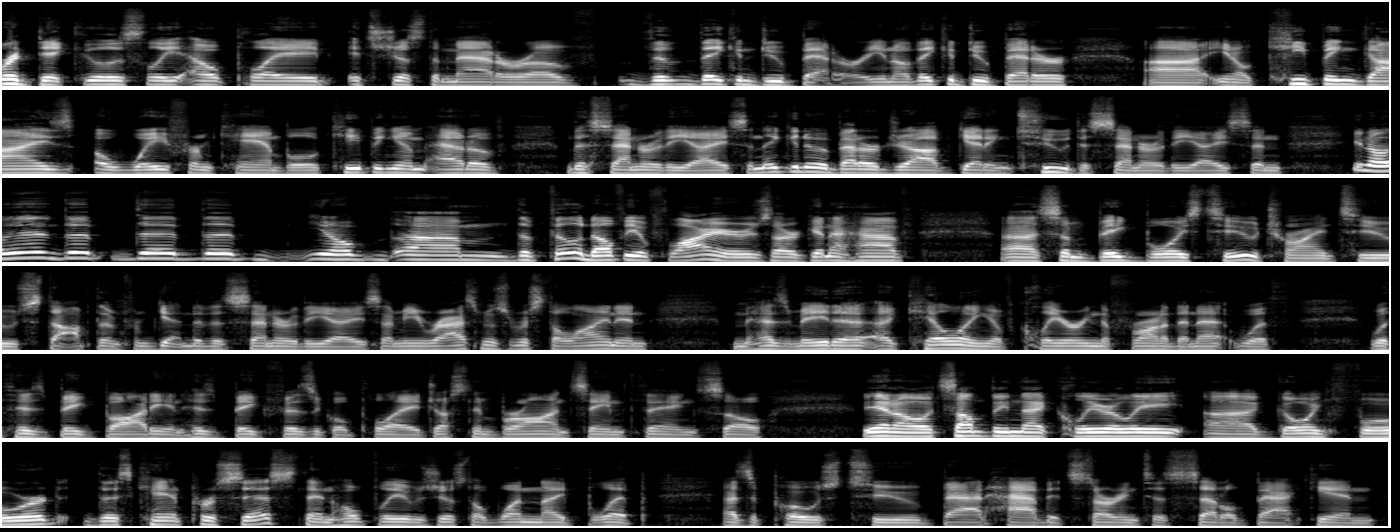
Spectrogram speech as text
ridiculously outplayed. It's just a matter of the, they can do better. You know, they could do better. Uh, you know, keeping guys away from Campbell, keeping him out of the center of the ice, and they can do a better job getting to the center of the ice. And you know, the the the, the you know um, the Philadelphia Flyers are going to have uh, some big boys too, trying to stop them from getting to the center of the ice. I mean, Rasmus Ristolainen has made a, a killing of clearing the front of the net with with his big body and his big physical play. Justin Braun, same thing. So, you know, it's something that clearly uh, going forward, this can't persist. And hopefully it was just a one night blip as opposed to bad habits starting to settle back in.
